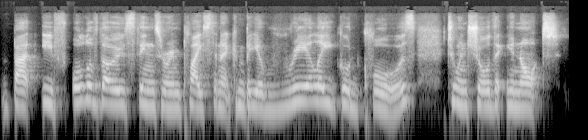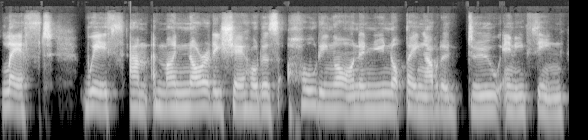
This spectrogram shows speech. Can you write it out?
but if all of those things are in place then it can be a really good clause to ensure that you're not left with um, a minority shareholders holding on and you not being able to do anything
